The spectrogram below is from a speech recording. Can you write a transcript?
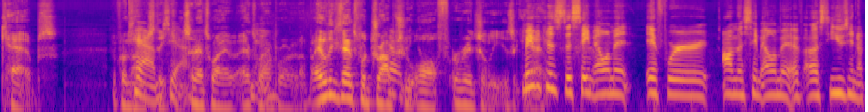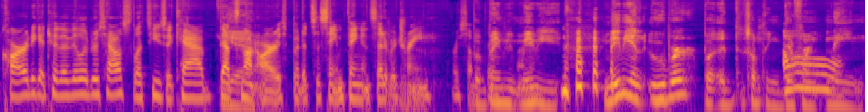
cabs, if I'm not Cabs, mistaken. yeah. So that's why that's why I brought it up. At least that's what drops you cool. off originally is a cab. maybe because the same element. If we're on the same element of us using a car to get to the villager's house, let's use a cab. That's Yeah. not ours, but it's the same thing instead of a train or something. but maybe I don't know. maybe maybe an Uber, but a, something different Oh, name.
